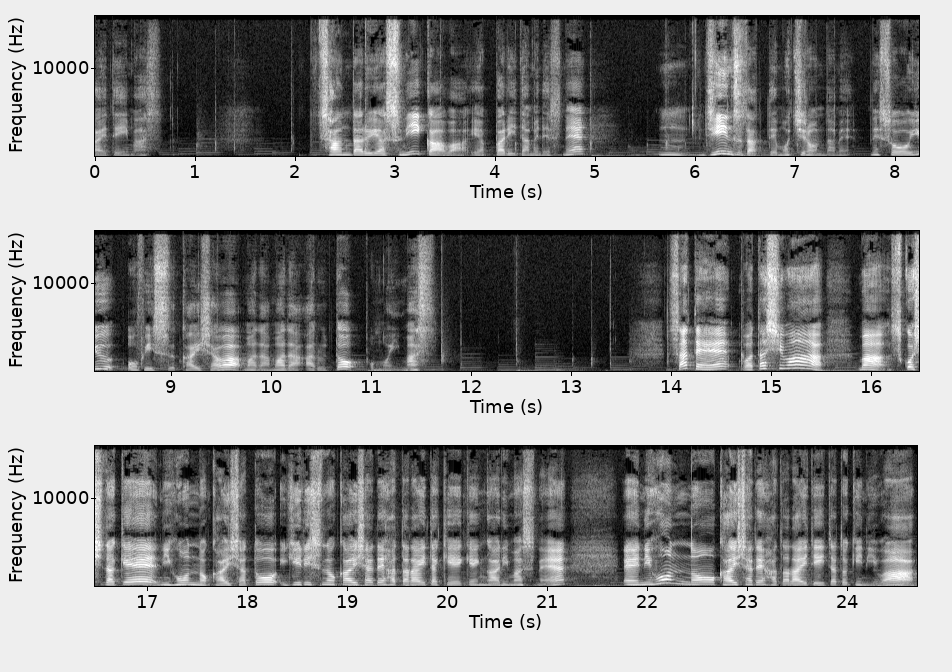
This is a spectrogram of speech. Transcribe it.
えています。サンダルやスニーカーはやっぱりダメですね。うん、ジーンズだってもちろんダメ、ね、そういうオフィス会社はまだまだあると思います。さて私はまあ少しだけ日本の会社とイギリスの会社で働いた経験がありますね、えー、日本の会社で働いていた時には、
